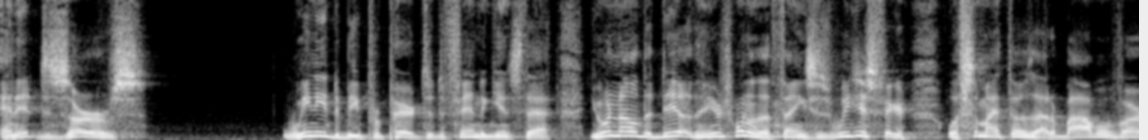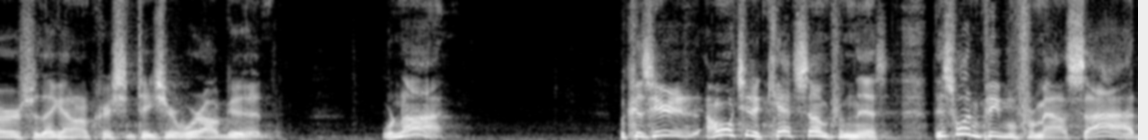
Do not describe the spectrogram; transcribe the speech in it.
And it deserves we need to be prepared to defend against that. You want to know the deal? Here's one of the things is we just figure, well, if somebody throws out a Bible verse or they got on a Christian t-shirt, we're all good. We're not. Because here, I want you to catch something from this. This wasn't people from outside.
